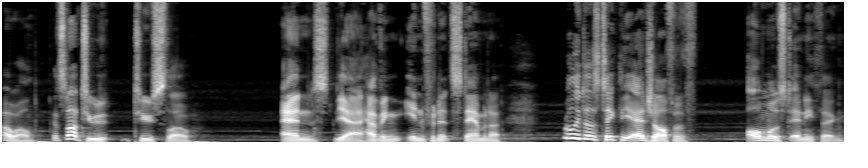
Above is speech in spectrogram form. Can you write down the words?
Oh well, it's not too too slow. And yeah, having infinite stamina really does take the edge off of almost anything.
